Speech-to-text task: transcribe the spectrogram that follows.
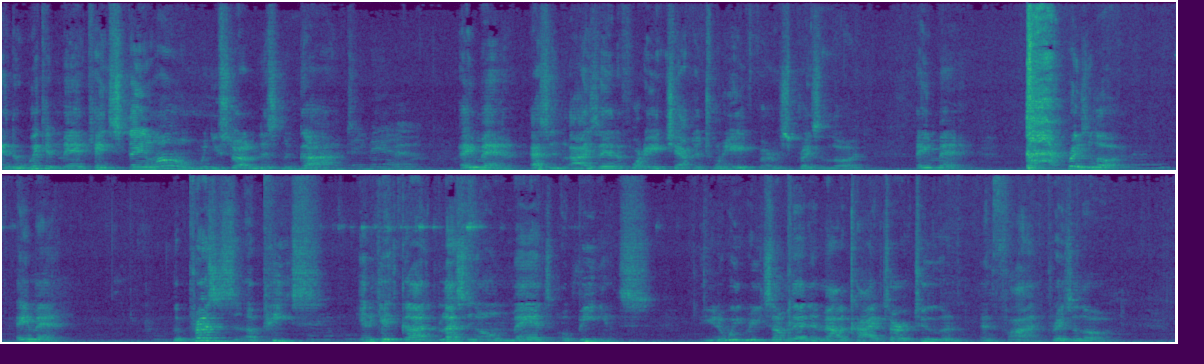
And the wicked man can't stay long when you start listening to God. Amen. Amen. Amen. That's in Isaiah the 48th chapter, 28 verse. Praise the Lord. Amen. Praise the Lord. Amen. The presence of peace indicates God's blessing on man's obedience. You know, we read some of that in Malachi 2 and, and 5. Praise the Lord.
